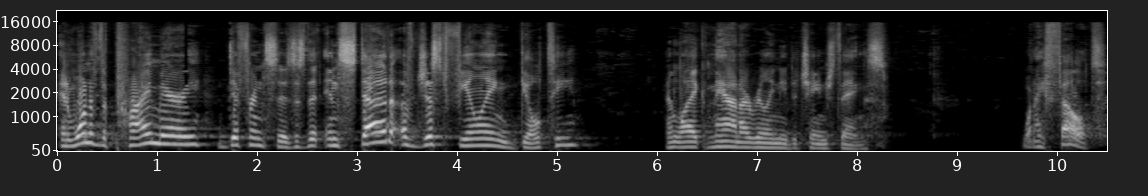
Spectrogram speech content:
And one of the primary differences is that instead of just feeling guilty and like, man, I really need to change things, what I felt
